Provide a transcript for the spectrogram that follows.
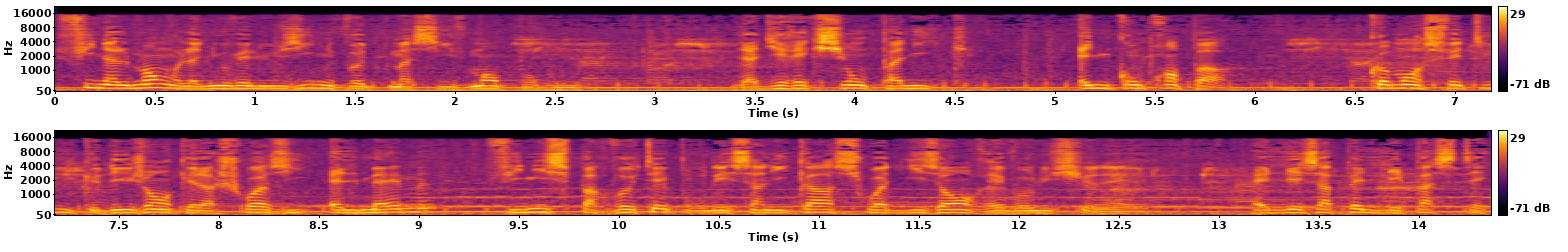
Finalement, la nouvelle usine vote massivement pour nous. La direction panique. Elle ne comprend pas. Comment se fait-il que des gens qu'elle a choisis elle-même finissent par voter pour des syndicats soi-disant révolutionnaires Elle les appelle les pastèques.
